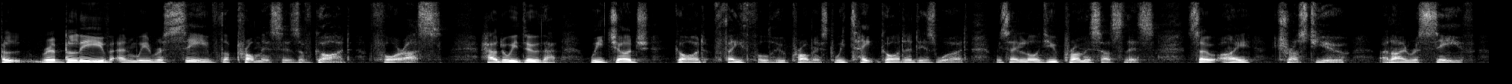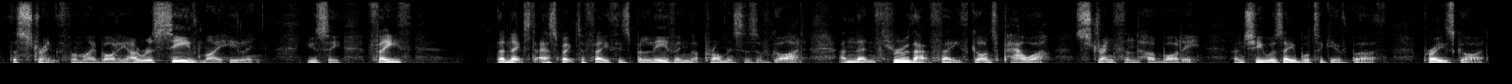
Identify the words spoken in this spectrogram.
be- believe and we receive the promises of God for us. How do we do that? We judge God faithful who promised. We take God at his word. We say, Lord, you promise us this. So I trust you and I receive the strength for my body. I receive my healing. You see, faith the next aspect of faith is believing the promises of God. And then through that faith, God's power strengthened her body and she was able to give birth. Praise God.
